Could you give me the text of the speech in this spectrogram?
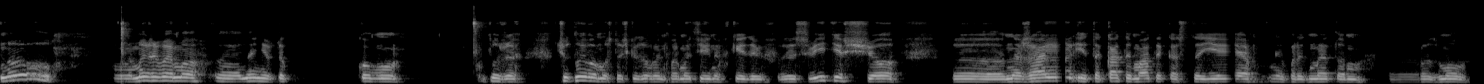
ну ми живемо е, нині в такому дуже чутливому з точки зору інформаційних вкидів світі, що, на жаль, і така тематика стає предметом розмов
